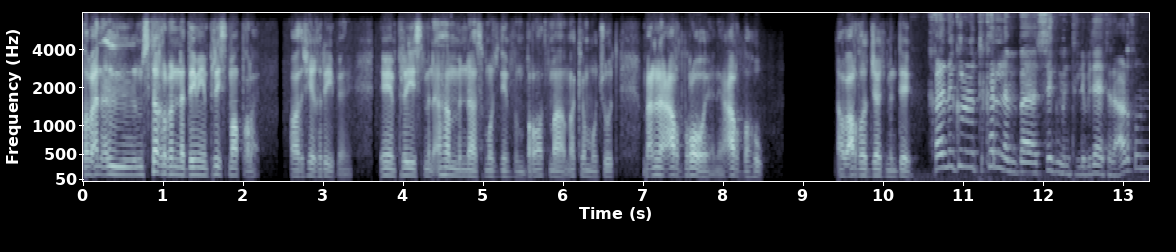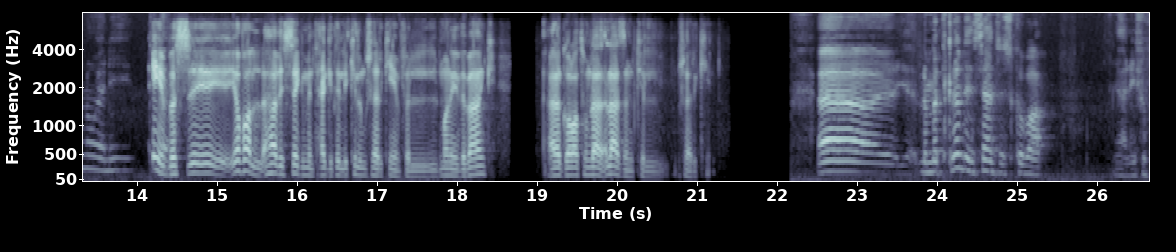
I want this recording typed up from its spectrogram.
طبعا المستغرب إن ديمين بريست ما طلع. هذا شيء غريب يعني. ديمين بريست من أهم الناس موجودين في المباراة ما ما كان موجود. مع إنه عرض Raw يعني عرضه هو. أو عرض ال Judgment Day خلينا نقول إنه تكلم ب segment اللي بداية العرض وإنه يعني اي بس يظل هذه ال segment حقت اللي كل المشاركين في ال Money the Bank على قولتهم لازم كل المشاركين آه لما تكلمت عن سانتوس كوبار يعني شوف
